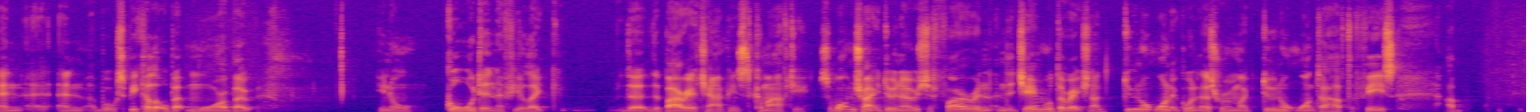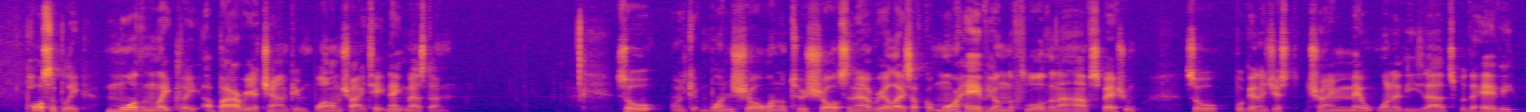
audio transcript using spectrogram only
And and we'll speak a little bit more about you know, golden, if you like, the, the barrier champions to come after you. So what I'm trying to do now is just fire in, in the general direction. I do not want to go into this room. I do not want to have to face possibly, more than likely, a barrier champion while I'm trying to take nightmares down. So going get one shot, one or two shots, and then I realise I've got more heavy on the floor than I have special. So we're going to just try and melt one of these ads with the heavy.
